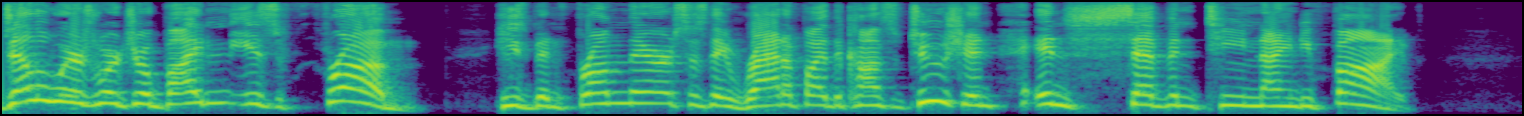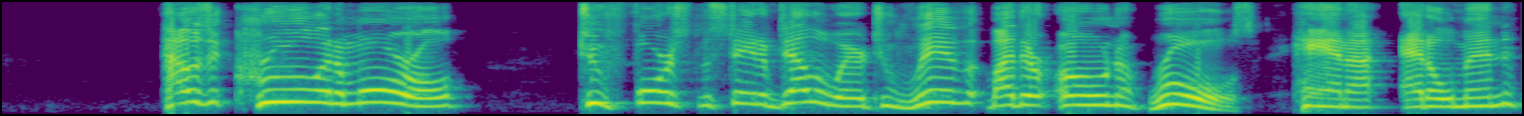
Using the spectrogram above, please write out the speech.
Delaware is where Joe Biden is from. He's been from there since they ratified the Constitution in 1795. How is it cruel and immoral to force the state of Delaware to live by their own rules. Hannah Edelman,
